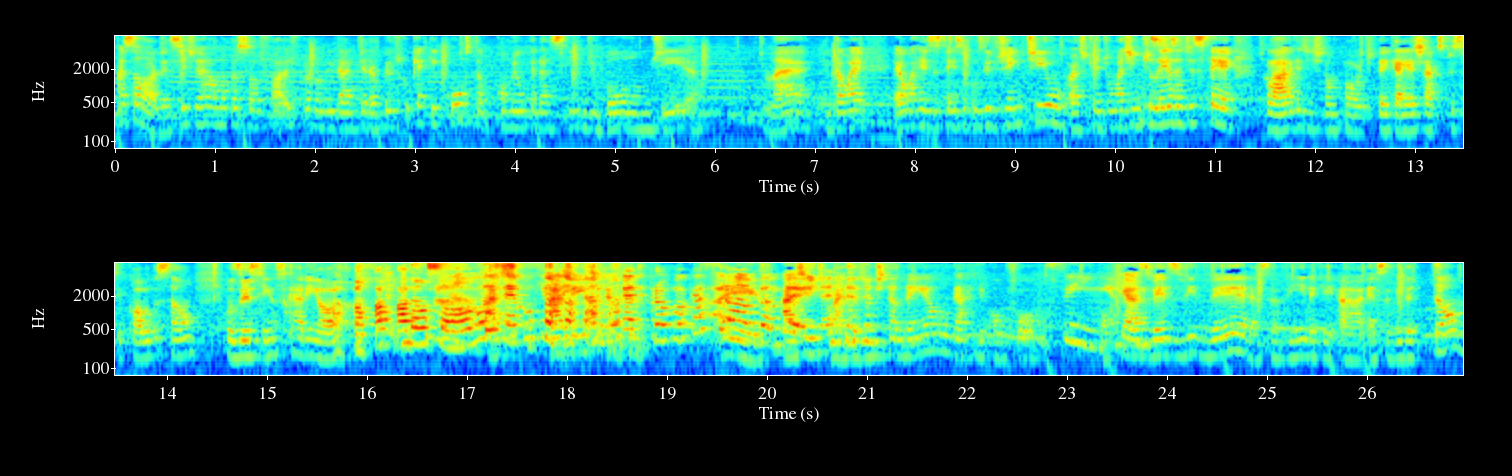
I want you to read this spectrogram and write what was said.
Mas olha, se já é uma pessoa fora de probabilidade terapêutica, o que é que custa comer um pedacinho de bolo um dia? Né? Então é, é uma resistência, inclusive, gentil. Acho que é de uma gentileza de ser. Claro que a gente não pode pegar e achar que os psicólogos são os ursinhos carinhosos. Não somos. Até porque a, gente tá no lugar de provocação Isso, também, a gente, né? Mas a gente também é um lugar de conforto. Sim. Porque às vezes viver essa vida, que, a, essa vida tão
